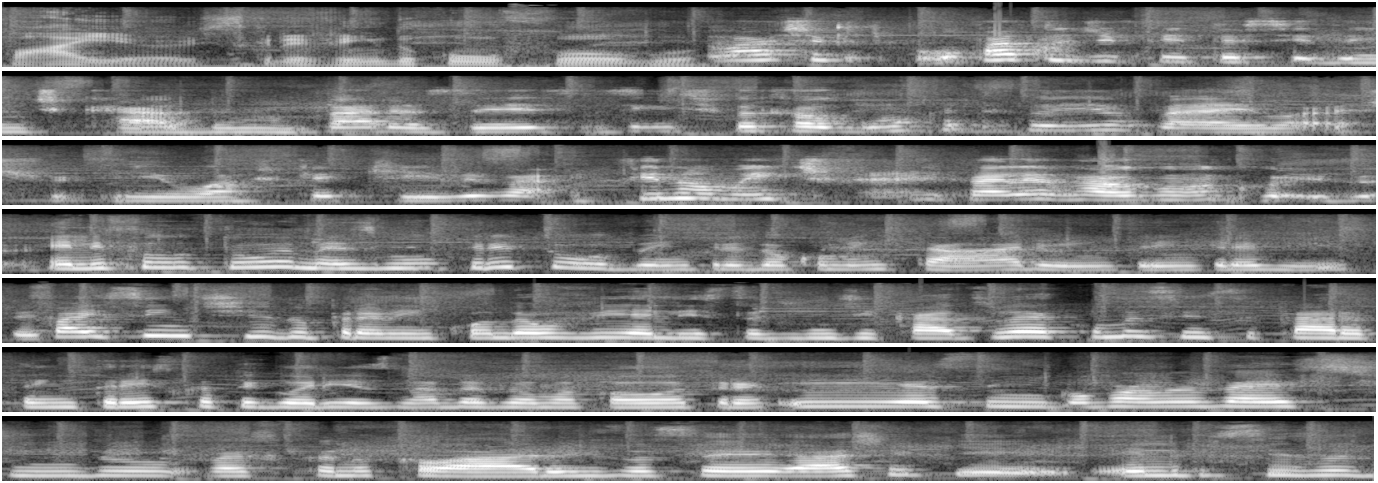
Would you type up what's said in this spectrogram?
Fire, Escrevendo com Fogo. Eu acho que tipo, o fato de ter sido indicado várias vezes significa que alguma categoria vai, eu acho. E eu acho que aqui ele vai. Finalmente ele vai levar alguma coisa. Ele flutua mesmo entre tudo, entre documentário, entre entrevista. Faz sentido pra mim quando eu vi a lista de indicados. Ué, como assim esse cara tem três categorias, nada a ver uma com a outra? E assim, conforme vai assistindo, vai ficando claro e você acha que ele precisa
